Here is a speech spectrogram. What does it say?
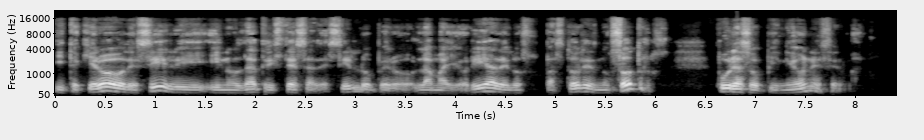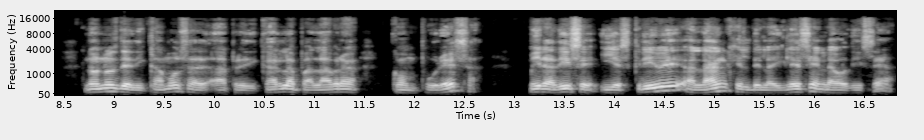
Y te quiero decir, y, nos da tristeza decirlo, pero la mayoría de los pastores, nosotros, puras opiniones, hermano. No nos dedicamos a, predicar la palabra con pureza. Mira, dice, y escribe al ángel de la iglesia en la Odisea.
